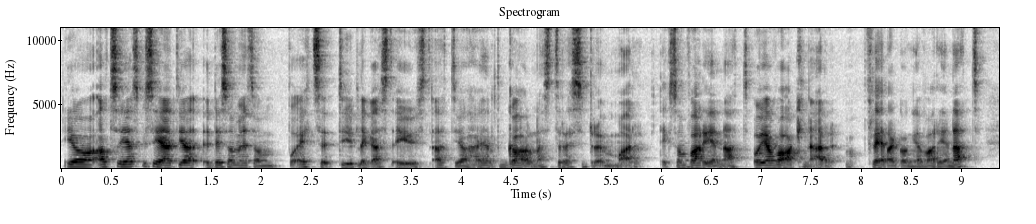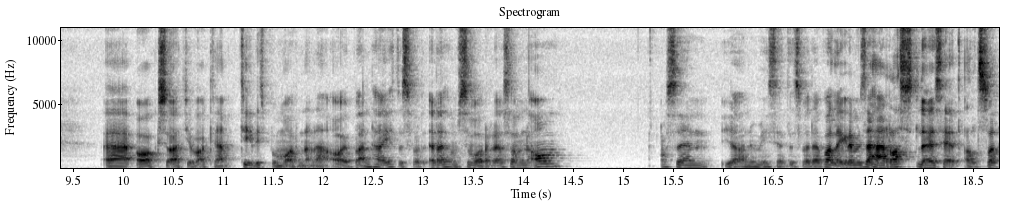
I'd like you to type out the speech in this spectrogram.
Ja, alltså jag skulle säga att jag, det som är som på ett sätt tydligast är just att jag har helt galna stressdrömmar liksom varje natt och jag vaknar flera gånger varje natt. Eh, och också att jag vaknar tidigt på morgnarna och ibland har jättesvårt, eller som svårare att somna om. Och sen, ja nu minns jag inte ens vad det var längre, men så här rastlöshet alltså.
